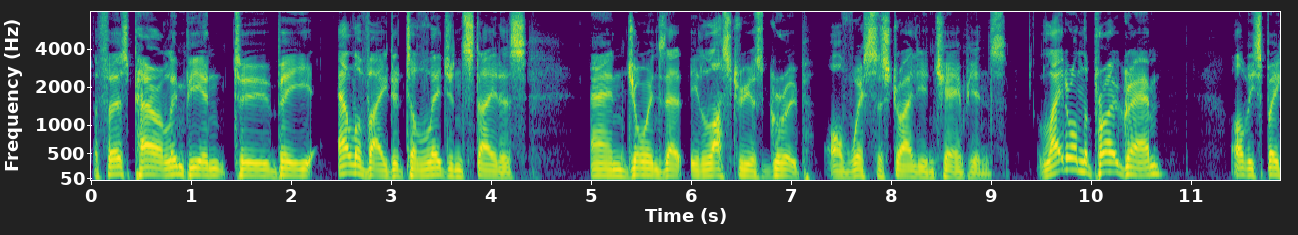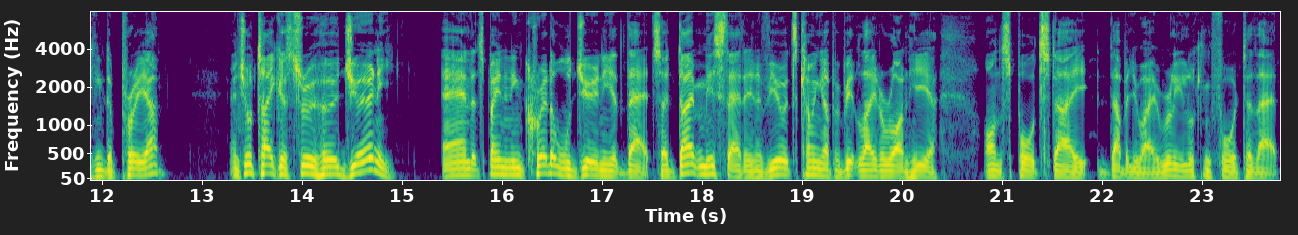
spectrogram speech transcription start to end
the first Paralympian to be elevated to legend status and joins that illustrious group of West Australian champions. Later on the program, I'll be speaking to Priya, and she'll take us through her journey. And it's been an incredible journey at that. So don't miss that interview. It's coming up a bit later on here on Sports Day WA. Really looking forward to that.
